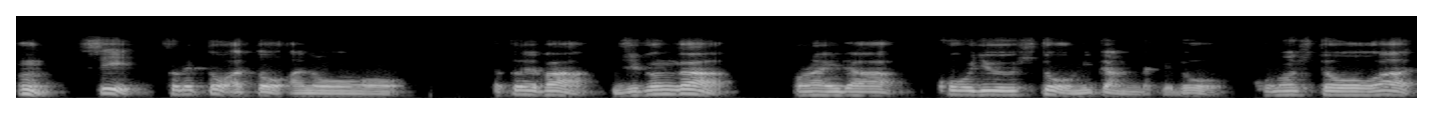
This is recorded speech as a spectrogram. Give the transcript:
うん。し、それと、あと、あのー例えば、自分が、この間、こういう人を見たんだけど、この人は、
